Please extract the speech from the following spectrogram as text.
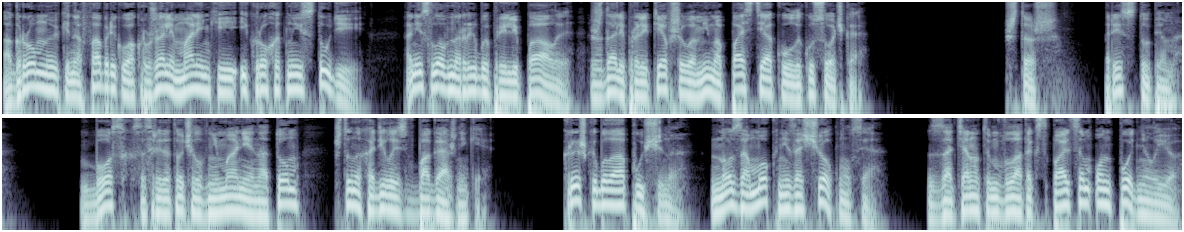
Огромную кинофабрику окружали маленькие и крохотные студии. Они словно рыбы прилипалы, ждали пролетевшего мимо пасти акулы кусочка. Что ж, приступим. Босх сосредоточил внимание на том, что находилось в багажнике. Крышка была опущена, но замок не защелкнулся. Затянутым в латекс пальцем он поднял ее.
